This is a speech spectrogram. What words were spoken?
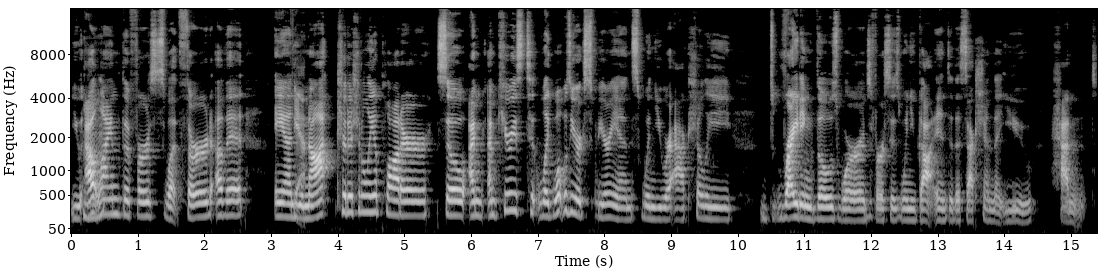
You mm-hmm. outlined the first what third of it and yeah. you're not traditionally a plotter. So I'm I'm curious to like what was your experience when you were actually writing those words versus when you got into the section that you hadn't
